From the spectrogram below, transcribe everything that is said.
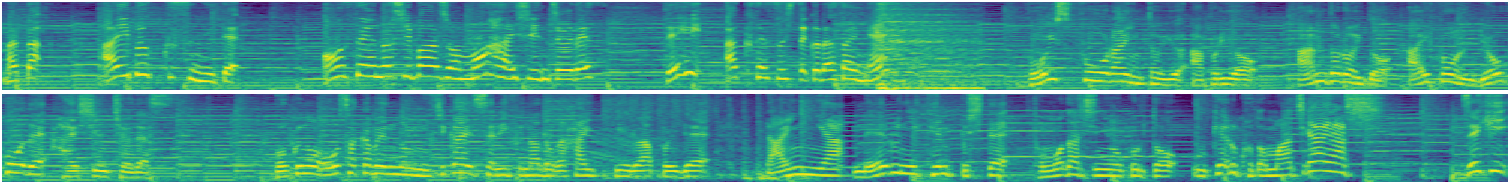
また iBooks にて音声なしバージョンも配信中です。ぜひアクセスしてくださいね。Voice for Line というアプリを Android、iPhone 両方で配信中です。僕の大阪弁の短いセリフなどが入っているアプリで LINE やメールに添付して友達に送ると受けること間違いなし。ぜひ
